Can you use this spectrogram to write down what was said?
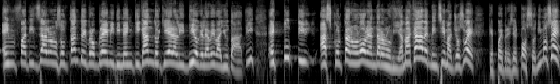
enfatizzarono soltanto i problemi dimenticando chi era l'Iddio che li aveva aiutati e tutti ascoltarono loro e andarono via. Ma Caleb insieme a Giosuè, che poi prese il posto di Mosè,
